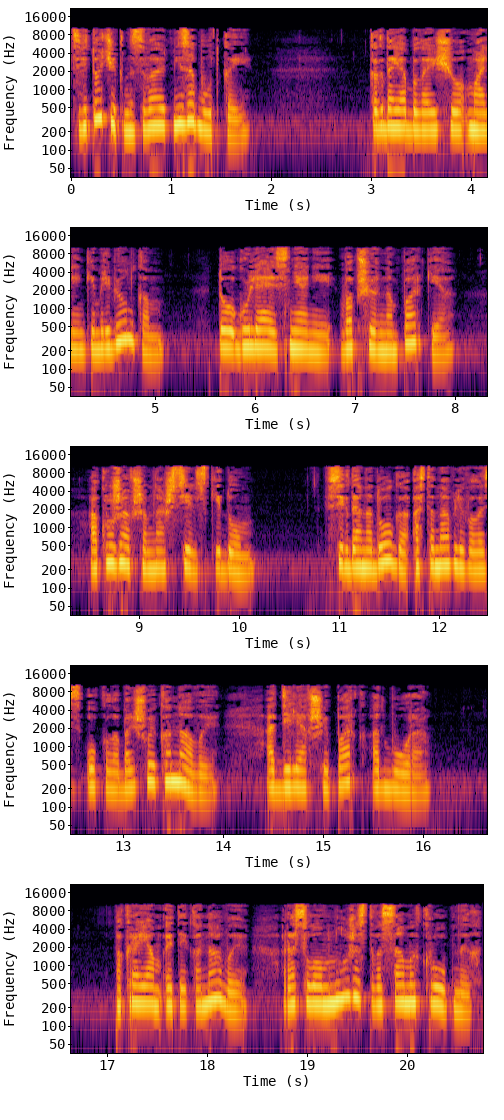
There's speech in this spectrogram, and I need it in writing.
Цветочек называют незабудкой. Когда я была еще маленьким ребенком, то, гуляя с няней в обширном парке, окружавшем наш сельский дом, всегда надолго останавливалась около большой канавы, отделявшей парк от бора. По краям этой канавы росло множество самых крупных,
